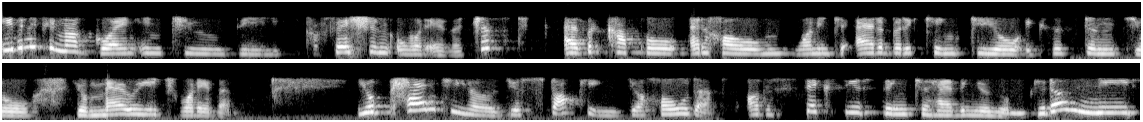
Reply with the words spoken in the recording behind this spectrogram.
even if you're not going into the profession or whatever, just as a couple at home wanting to add a bit of kink to your existence, your your marriage, whatever. Your pantyhose, your stockings, your hold-ups are the sexiest thing to have in your room. You don't need,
